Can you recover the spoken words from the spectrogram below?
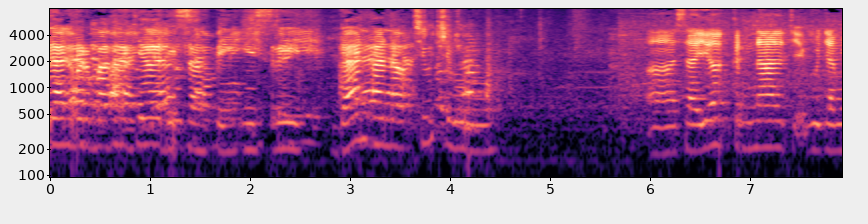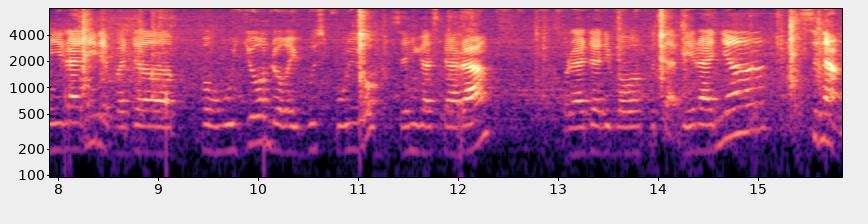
dan berbahagia di samping isteri dan anak cucu. Uh, saya kenal Cikgu Jamira ni daripada penghujung 2010 sehingga sekarang berada di bawah pentadbirannya senang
